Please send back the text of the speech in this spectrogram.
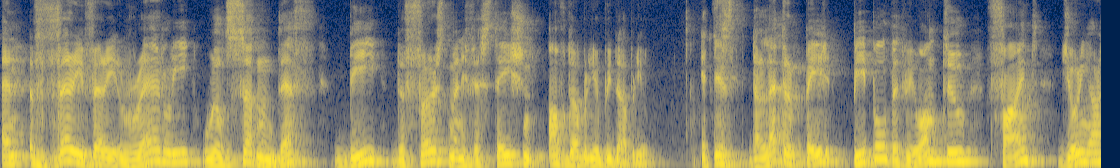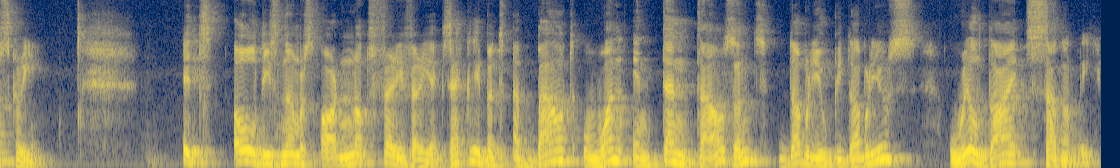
And very, very rarely will sudden death be the first manifestation of WPW. It is the latter people that we want to find during our screen. It, all these numbers are not very, very exactly, but about 1 in 10,000 WPWs will die suddenly,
